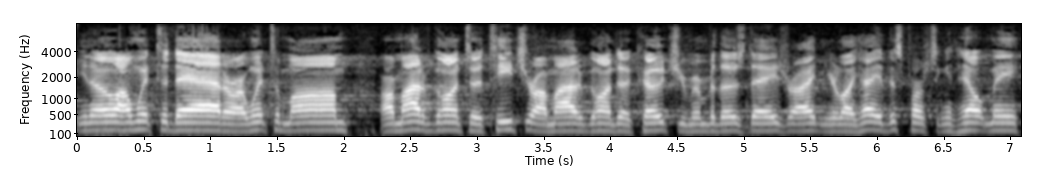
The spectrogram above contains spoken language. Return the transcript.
you know, I went to dad or I went to mom or I might have gone to a teacher, I might have gone to a coach. You remember those days, right? And you're like, hey, this person can help me.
